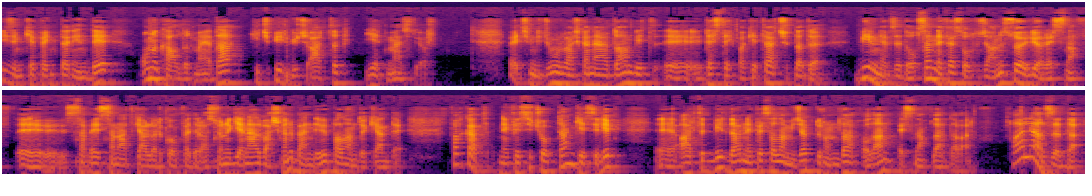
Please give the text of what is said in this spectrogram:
Bizim kepenkler indi. Onu kaldırmaya da hiçbir güç artık yetmez diyor. Evet şimdi Cumhurbaşkanı Erdoğan bir e, destek paketi açıkladı. Bir nebze de olsa nefes olacağını söylüyor Esnaf e, ve Sanatkarları Konfederasyonu Genel Başkanı Bendevi Palandöken'de. Fakat nefesi çoktan kesilip e, artık bir daha nefes alamayacak durumda olan esnaflar da var. Hali hazırda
